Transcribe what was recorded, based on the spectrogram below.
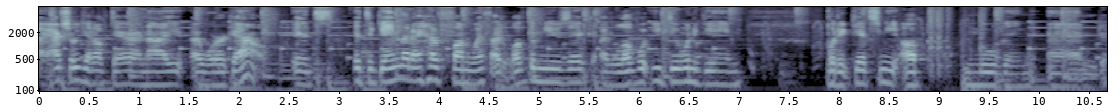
I actually get up there and I, I work out. It's it's a game that I have fun with. I love the music. I love what you do in a game, but it gets me up, moving, and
